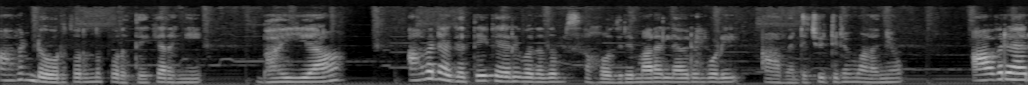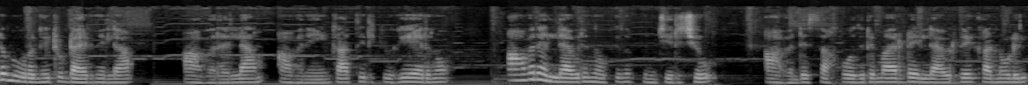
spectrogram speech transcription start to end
അവൻ ഡോർ തുറന്ന് പുറത്തേക്ക് ഇറങ്ങി. ഭയ്യ അവൻ അകത്തേ കയറി വന്നതും സഹോദരിമാർ എല്ലാവരും കൂടി അവന്റെ ചുറ്റിനും വളഞ്ഞു. അവരാരും ഉറങ്ങിയിട്ടുണ്ടായിരുന്നില്ല. അവരെല്ലാം അവനെയും കാത്തിരിക്കുകയായിരുന്നു. അവൻ എല്ലാവരും നോക്കി നിന്ന് പുഞ്ചിരിച്ചു. അവന്റെ സഹോദരിമാരുടെ എല്ലാവരുടെയും കണ്ണുകളിൽ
